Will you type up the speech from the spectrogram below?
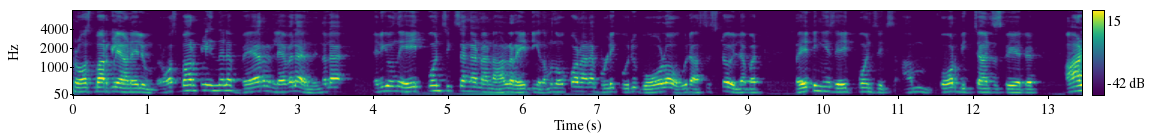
റോസ് ബാർക്ലി ആണേലും റോസ് ബാർക്ലി ഇന്നലെ വേറെ ലെവലായിരുന്നു ഇന്നലെ എനിക്ക് തോന്നുന്നു എയ്റ്റ് പോയിന്റ് സിക്സ് എങ്ങാണ്ടാണ് ആളുടെ റേറ്റിംഗ് നമ്മൾ നോക്കുകയാണെങ്കിൽ പുള്ളിക്ക് ഒരു ഗോളോ ഒരു അസിസ്റ്റോ ഇല്ല but rating is eight point six four big chances created all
